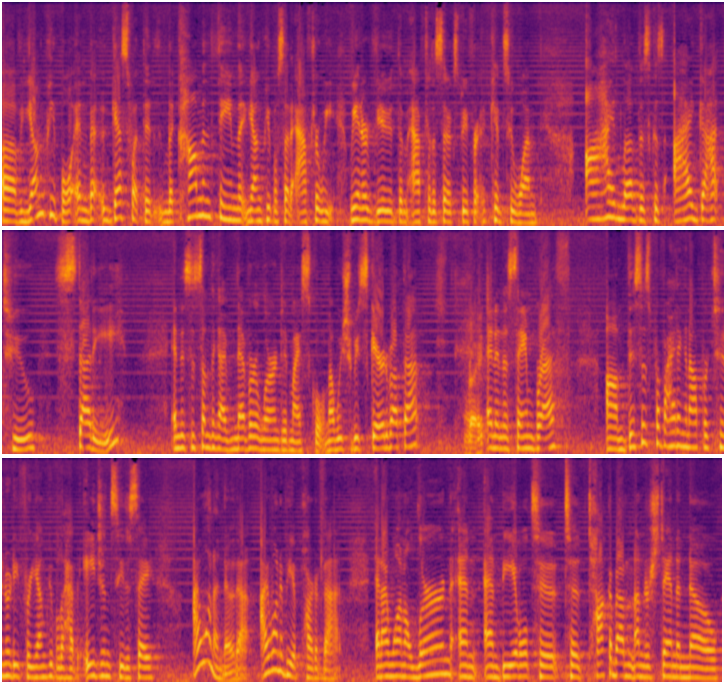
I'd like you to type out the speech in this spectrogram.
of young people. And guess what? The, the common theme that young people said after we, we interviewed them after the Civics Bee for Kids Who Won I love this because I got to study. And this is something I've never learned in my school. Now, we should be scared about that Right. And in the same breath, um, this is providing an opportunity for young people to have agency to say, I want to know that. I want to be a part of that. And I want to learn and, and be able to, to talk about and understand and know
